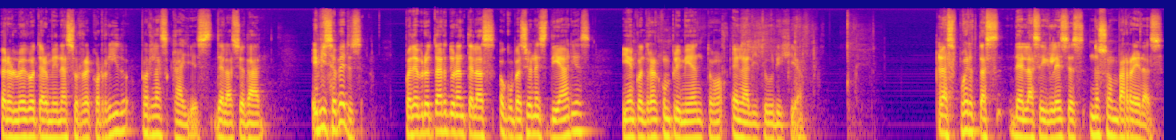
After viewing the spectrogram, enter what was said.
pero luego termina su recorrido por las calles de la ciudad y viceversa. Puede brotar durante las ocupaciones diarias y encontrar cumplimiento en la liturgia. Las puertas de las iglesias no son barreras,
